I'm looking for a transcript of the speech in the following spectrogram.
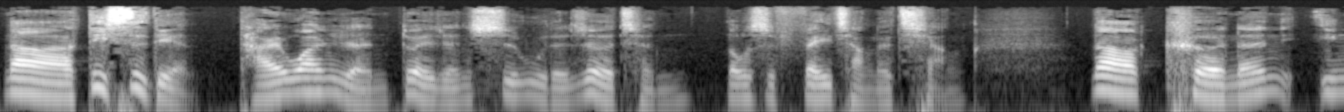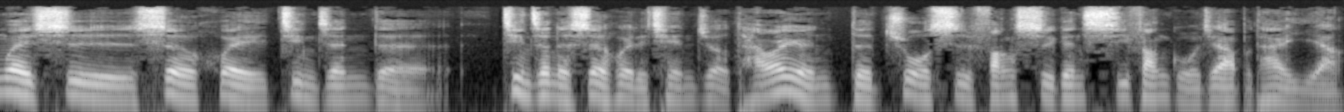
那第四点，台湾人对人事物的热忱。都是非常的强，那可能因为是社会竞争的竞争的社会的迁就，台湾人的做事方式跟西方国家不太一样。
